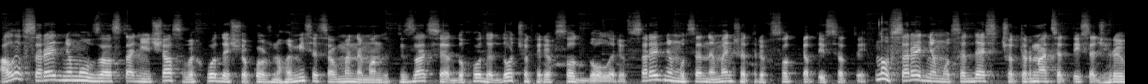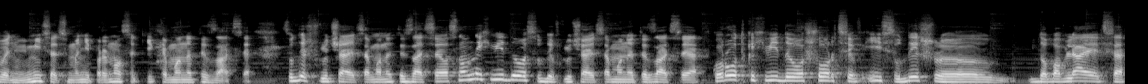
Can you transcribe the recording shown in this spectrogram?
Але в середньому за останній час виходить, що кожного місяця в мене монетизація доходить до 400 доларів. В середньому це не менше 350. Ну, в середньому це десь 14 тисяч гривень в місяць мені приносить тільки монетизація. Сюди ж включається монетизація основних відео, сюди включається монетизація коротких відео, шортів, і сюди ж е, додається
